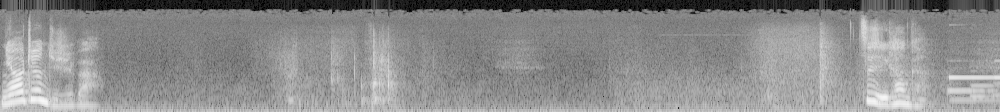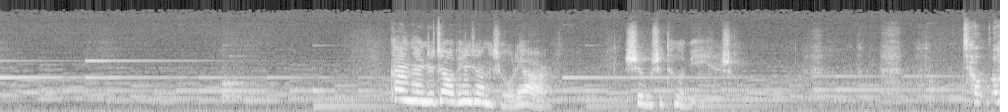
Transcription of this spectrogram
你要证据是吧？自己看看，看看这照片上的手链是不是特别眼熟？强总，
